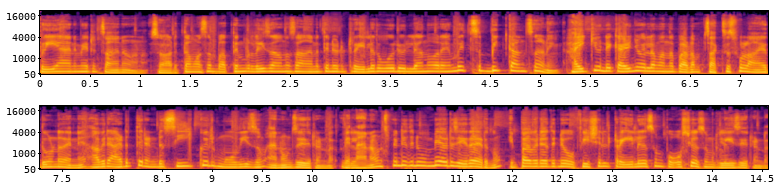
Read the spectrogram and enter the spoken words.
പ്രീ ആനിമേറ്റഡ് സാധനമാണ്. സോ അടുത്ത മാസം പത്തിന് റിലീസ് ആവുന്ന സാധനത്തിന് ഒരു ട്രെയിലർ പോലും ഇല്ല എന്ന് പറയുമ്പോൾ ഇറ്റ്സ് എ ബിറ്റ് കൺസേണിങ് ഹൈക്യൂന്റെ കഴിഞ്ഞ കൊല്ലം വന്ന പടം സക്സസ്ഫുൾ ആയതുകൊണ്ട് തന്നെ അവർ അടുത്ത രണ്ട് സീക്വൽ മൂവീസും അനൗൺസ് ചെയ്തിട്ടുണ്ട്. വെൽ അനൗൺസ്മെന്റ് ഇതിനു മുമ്പേ അവർ ചെയ്തായിരുന്നു. ഇപ്പോൾ അവർ അതിന്റെ ഒഫീഷ്യൽ ട്രെയിലേഴ്സും പോസ്റ്റേഴ്സും റിലീസ് ചെയ്തിട്ടുണ്ട്.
